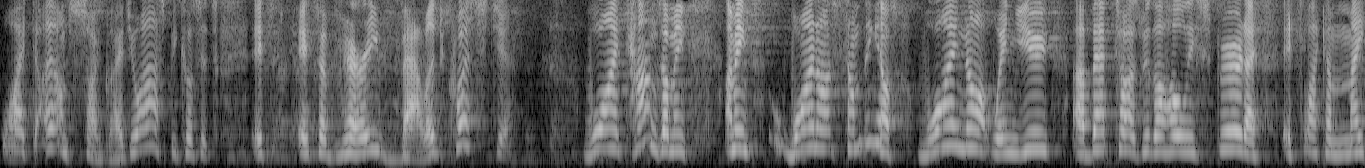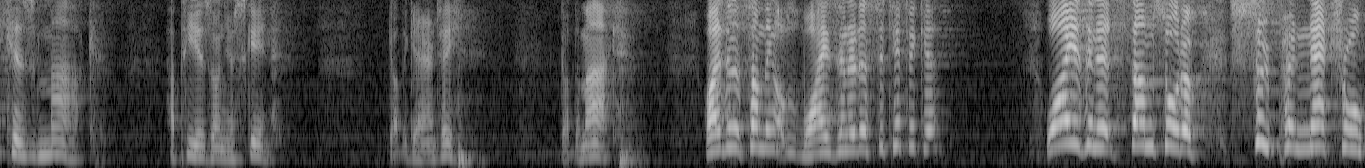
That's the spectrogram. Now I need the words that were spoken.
Why? T- I'm so glad you asked because it's, it's, it's a very valid question. Why tongues? I mean, I mean, why not something else? Why not when you are baptized with the Holy Spirit? It's like a maker's mark appears on your skin. Got the guarantee, got the mark. Why isn't it something? Why isn't it a certificate? Why isn't it some sort of supernatural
